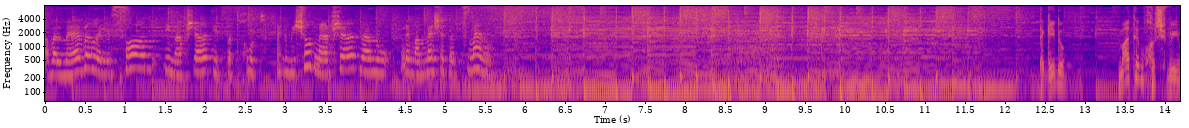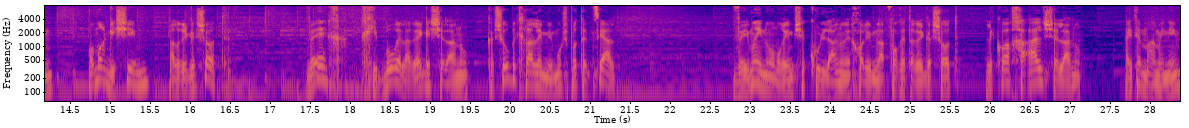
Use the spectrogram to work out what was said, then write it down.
אבל מעבר ללשרוד, היא מאפשרת התפתחות. הגמישות מאפשרת לנו לממש את עצמנו. תגידו, מה אתם חושבים או מרגישים על רגשות? ואיך חיבור אל הרגש שלנו קשור בכלל למימוש פוטנציאל? ואם היינו אומרים שכולנו יכולים להפוך את הרגשות לכוח העל שלנו, הייתם מאמינים?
